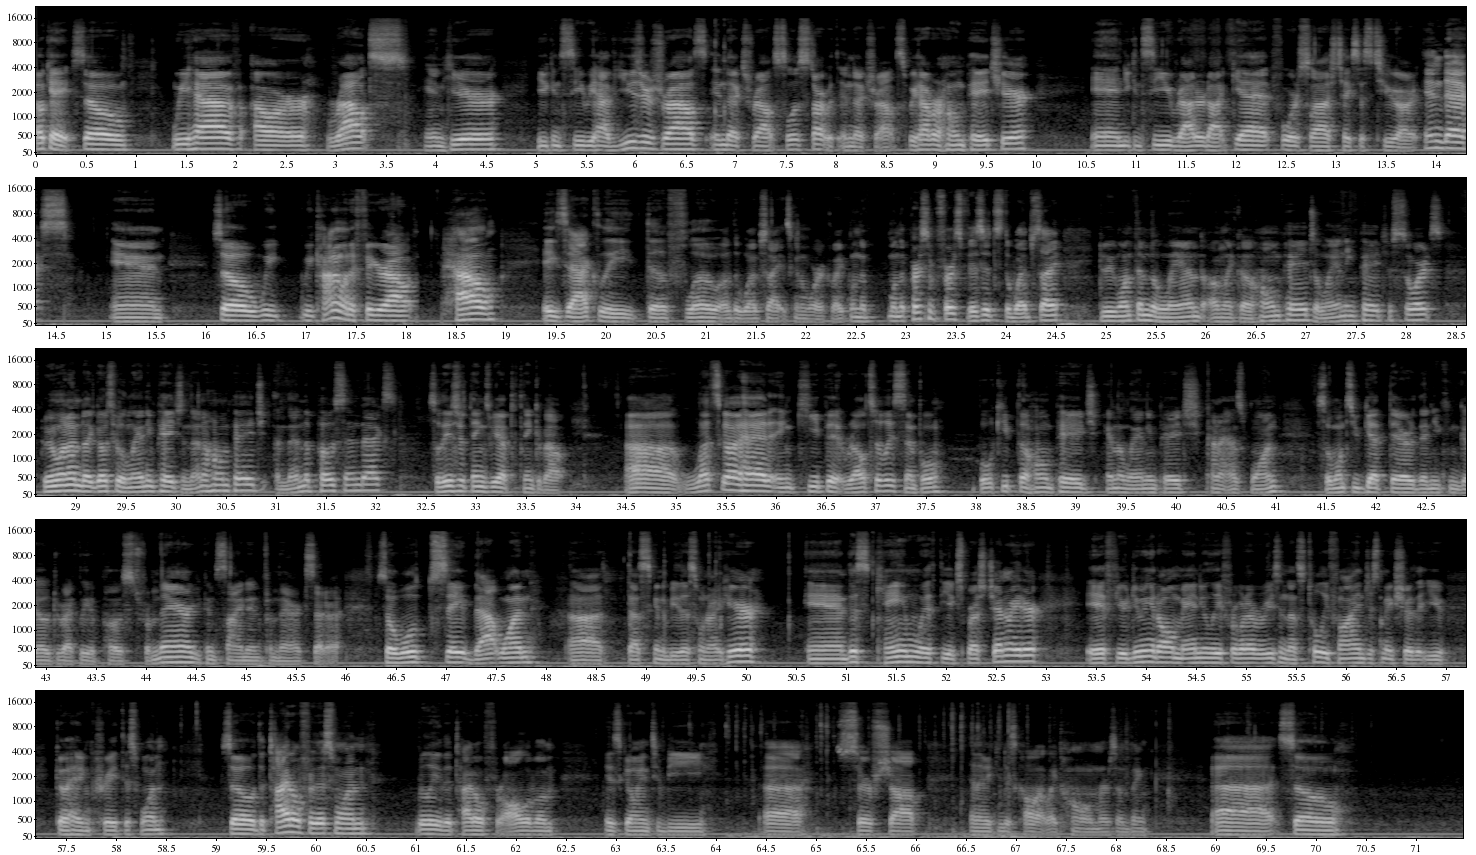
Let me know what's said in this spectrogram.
Okay, so we have our routes in here. You can see we have users routes, index routes. So let's start with index routes. We have our home page here and you can see router.get forward slash takes us to our index. And so we, we kind of want to figure out how exactly the flow of the website is going to work. Like when the when the person first visits the website, do we want them to land on like a home page, a landing page of sorts? Do we want them to go to a landing page and then a home page and then the post index? So these are things we have to think about. Uh, let's go ahead and keep it relatively simple. We'll keep the home page and the landing page kind of as one. So once you get there, then you can go directly to post from there. You can sign in from there, etc. So we'll save that one. Uh, that's going to be this one right here. And this came with the Express generator. If you're doing it all manually for whatever reason, that's totally fine. Just make sure that you go ahead and create this one. So the title for this one, really the title for all of them, is going to be uh, Surf Shop, and then we can just call it like home or something. Uh, so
